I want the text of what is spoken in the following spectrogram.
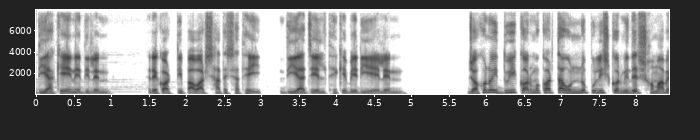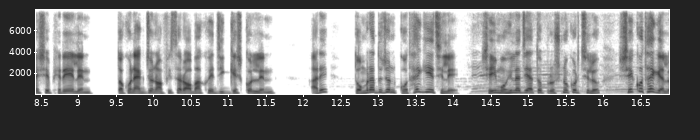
দিয়াকে এনে দিলেন। রেকর্ডটি পাওয়ার সাথে সাথেই দিয়া জেল থেকে বেরিয়ে এলেন। যখন ওই দুই কর্মকর্তা অন্য পুলিশ কর্মীদের সমাবেশে ফিরে এলেন তখন একজন অফিসার অবাক হয়ে জিজ্ঞেস করলেন, আরে, তোমরা দুজন কোথায় গিয়েছিলে? সেই মহিলা যে এত প্রশ্ন করছিল, সে কোথায় গেল?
